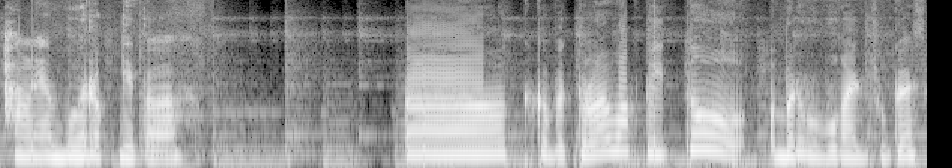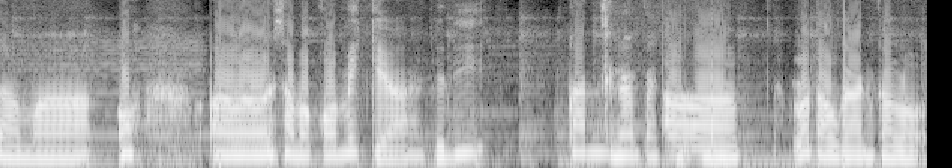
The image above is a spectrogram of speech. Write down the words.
hal yang buruk gitu loh Eh, kebetulan waktu itu berhubungan juga sama oh eh, sama komik ya. Jadi kan kenapa eh, lo tahu kan kalau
